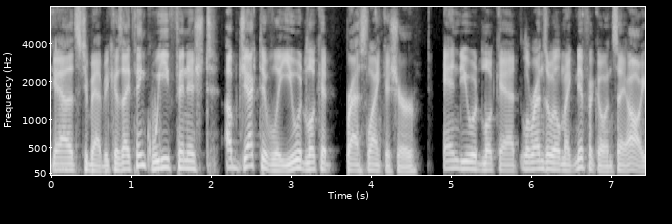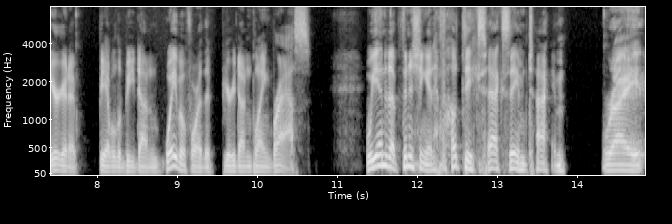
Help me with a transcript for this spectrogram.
Yeah, that's too bad because I think we finished objectively. You would look at Brass Lancashire and you would look at Lorenzo Il Magnifico and say, oh, you're going to be able to be done way before that you're done playing Brass. We ended up finishing it about the exact same time. Right.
